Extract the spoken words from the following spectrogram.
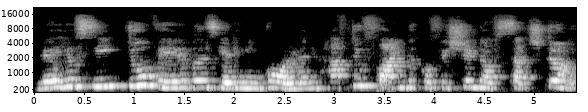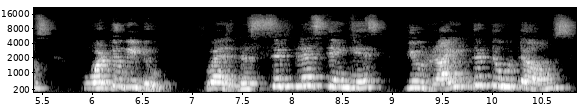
where you see two variables getting involved and you have to find the coefficient of such terms, what do we do? Well, the simplest thing is you write the two terms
